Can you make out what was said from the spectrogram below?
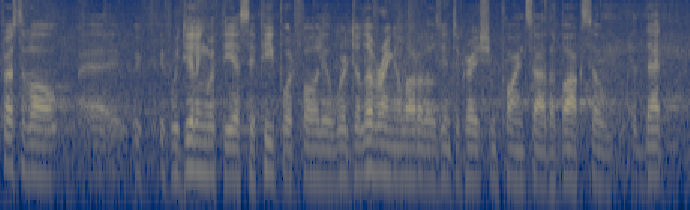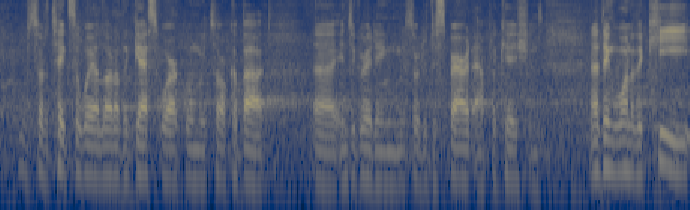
first of all, uh, if, if, we're dealing with the SAP portfolio, we're delivering a lot of those integration points out of the box, so that sort of takes away a lot of the guesswork when we talk about uh, integrating sort of disparate applications. And I think one of the key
